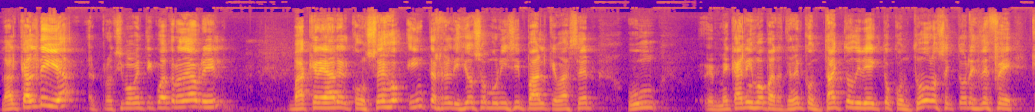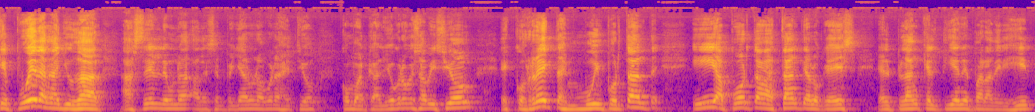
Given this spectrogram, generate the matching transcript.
la alcaldía, el próximo 24 de abril, va a crear el Consejo Interreligioso Municipal, que va a ser un eh, mecanismo para tener contacto directo con todos los sectores de fe que puedan ayudar a hacerle una, a desempeñar una buena gestión como alcalde. Yo creo que esa visión es correcta, es muy importante y aporta bastante a lo que es el plan que él tiene para dirigir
